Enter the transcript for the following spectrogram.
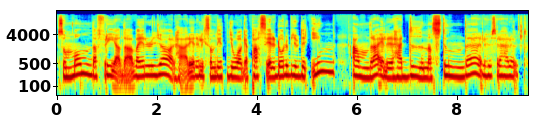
Så måndag, fredag, vad är det du gör här? Är det liksom det ett yogapass? Är det då du bjuder in andra? Eller är det här dina stunder? Eller hur ser det här ut?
